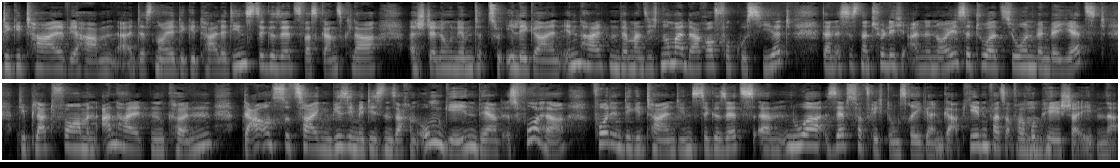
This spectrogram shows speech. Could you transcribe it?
digital. Wir haben äh, das neue digitale Dienstegesetz, was ganz klar äh, Stellung nimmt zu illegalen digitalen Inhalten. Wenn man sich nur mal darauf fokussiert, dann ist es natürlich eine neue Situation, wenn wir jetzt die Plattformen anhalten können, da uns zu zeigen, wie sie mit diesen Sachen umgehen, während es vorher, vor dem digitalen Dienstegesetz, ähm, nur Selbstverpflichtungsregeln gab, jedenfalls auf mhm. europäischer Ebene.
